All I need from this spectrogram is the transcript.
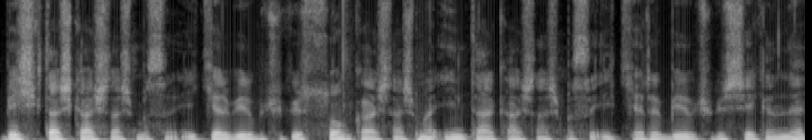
Beşiktaş karşılaşması ilk yarı 1.5 üst. Son karşılaşma Inter karşılaşması ilk yarı 1.5 üst şeklinde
